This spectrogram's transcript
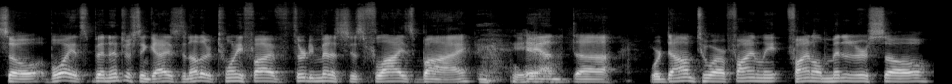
so, boy, it's been interesting, guys. Another 25, 30 minutes just flies by. Yeah. And uh, we're down to our finally, final minute or so.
